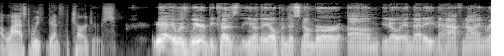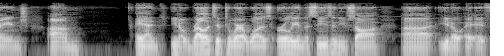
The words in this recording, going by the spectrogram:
uh, last week against the Chargers? Yeah, it was weird because you know they opened this number, um, you know, in that eight and a half nine range, um, and you know, relative to where it was early in the season, you saw, uh, you know, if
